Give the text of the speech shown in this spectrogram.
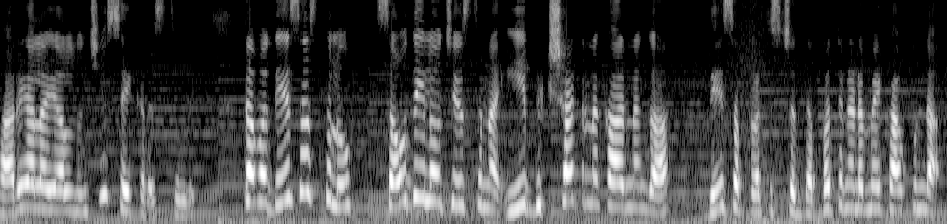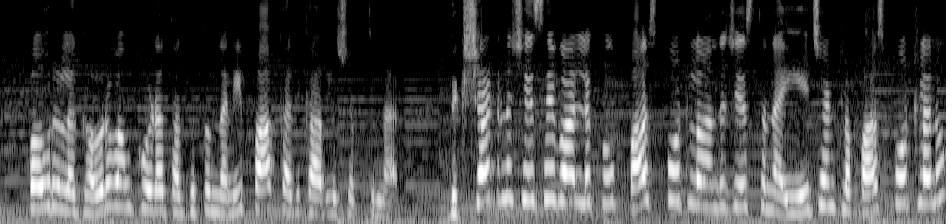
కార్యాలయాల నుంచి సేకరిస్తుంది. తమ దేశస్థులు సౌదీలో చేస్తున్న ఈ భిక్షాటన కారణంగా దేశ ప్రతిష్ట దెబ్బతినడమే కాకుండా పౌరుల గౌరవం కూడా తగ్గుతుందని పాక్ అధికారులు చెబుతున్నారు భిక్షాటన చేసే వాళ్ళకు పాస్పోర్ట్లు అందజేస్తున్న ఏజెంట్ల పాస్పోర్ట్లను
